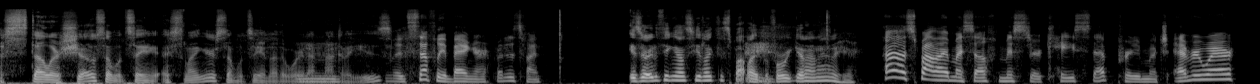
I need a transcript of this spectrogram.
a stellar show. Some would say a slanger. Some would say another word I'm not Mm. going to use. It's definitely a banger, but it's fine. Is there anything else you'd like to spotlight before we get on out of here? Uh, spotlight myself, Mr. K Step, pretty much everywhere.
